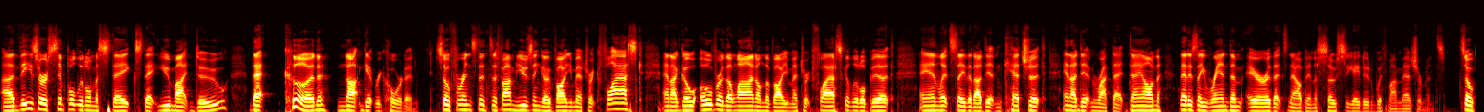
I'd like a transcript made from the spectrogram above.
uh, these are simple little mistakes that you might do that could not get recorded. So for instance, if I'm using a volumetric flask and I go over the line on the volumetric flask a little bit, and let's say that I didn't catch it and I didn't write that down, that is a random error that's now been associated with my measurements. So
